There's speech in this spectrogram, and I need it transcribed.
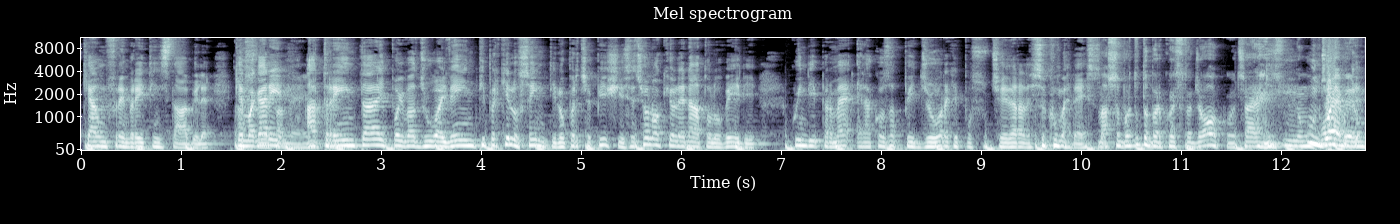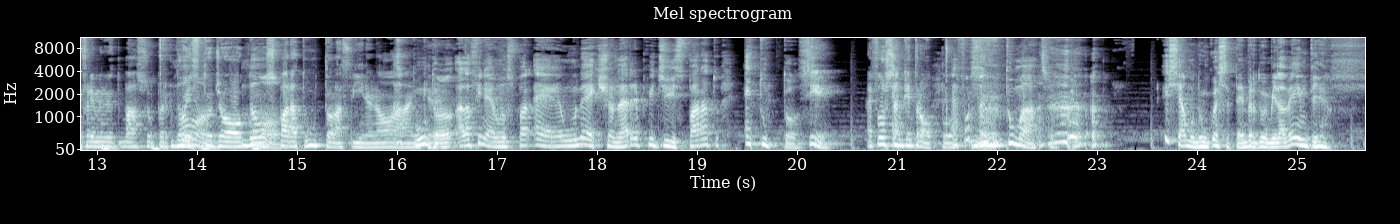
che ha un frame rate instabile, che magari a 30 e poi va giù ai 20 perché lo senti, lo percepisci, se c'è un occhio allenato lo vedi, quindi per me è la cosa peggiore che può succedere adesso come adesso. Ma soprattutto per questo gioco, cioè non un puoi avere che... un frame rate basso per no, questo gioco, no. non spara tutto alla fine, no? Appunto, anche. alla fine è, uno spar- è un action RPG, spara tutto, è tutto. Sì, è forse è, anche troppo. È forse too much. e siamo dunque a settembre 2020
